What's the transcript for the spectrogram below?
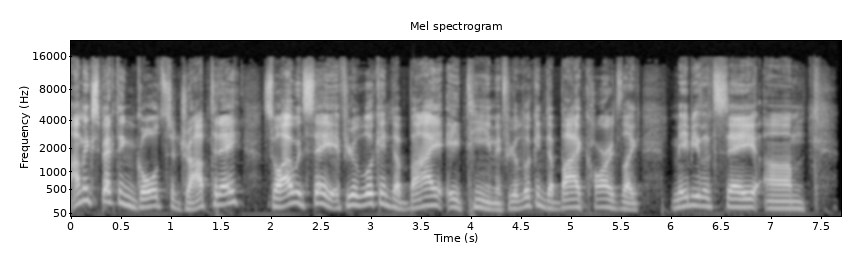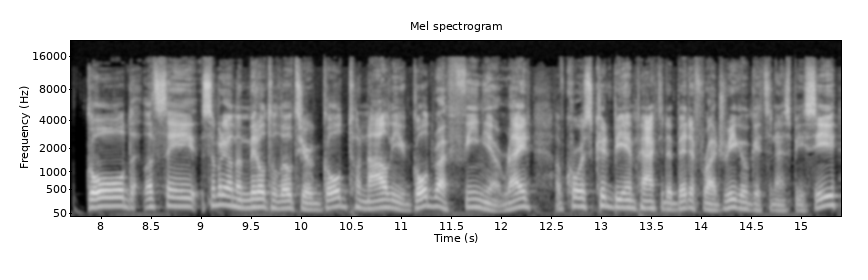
I'm expecting golds to drop today. So I would say if you're looking to buy a team, if you're looking to buy cards like maybe let's say um, gold, let's say somebody on the middle to low tier, gold Tonali, gold Rafinha, right? Of course, could be impacted a bit if Rodrygo gets an SBC.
